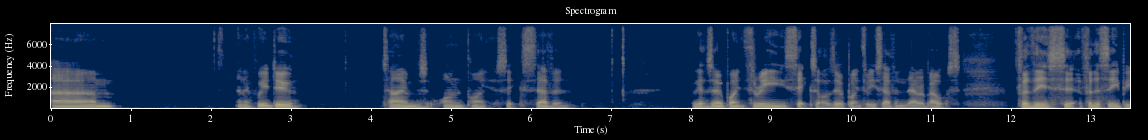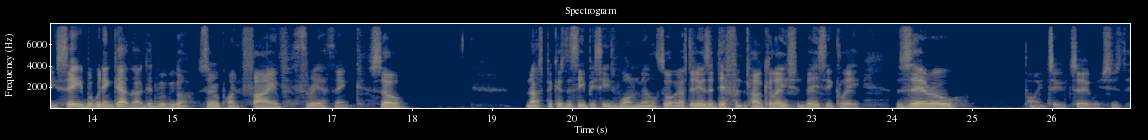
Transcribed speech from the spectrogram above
Um, and if we do times 1.67, we get 0.36 or 0.37 thereabouts for the for the CPC, but we didn't get that, did we? We got 0.53, I think. So and that's because the CPC is one mil. So what we have to do is a different calculation, basically 0.22, which is the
